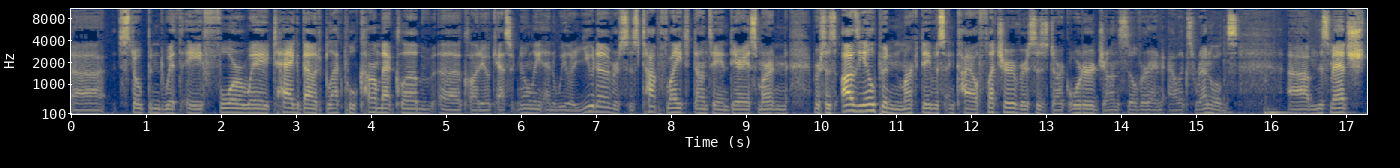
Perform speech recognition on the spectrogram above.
Uh, just opened with a four-way tag bout: Blackpool Combat Club, uh, Claudio Castagnoli and Wheeler Yuta versus Top Flight, Dante and Darius Martin versus Aussie Open, Mark Davis and Kyle Fletcher versus Dark Order, John Silver and Alex Reynolds. Um, this match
